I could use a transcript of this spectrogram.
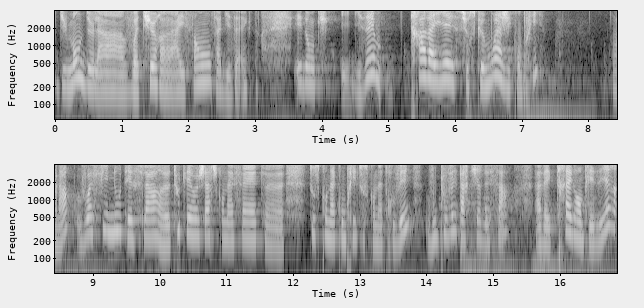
du monde de la voiture à essence, à diesel, etc. Et donc, il disait, travaillez sur ce que moi j'ai compris. Voilà, voici nous Tesla, euh, toutes les recherches qu'on a faites, euh, tout ce qu'on a compris, tout ce qu'on a trouvé. Vous pouvez partir de ça avec très grand plaisir.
